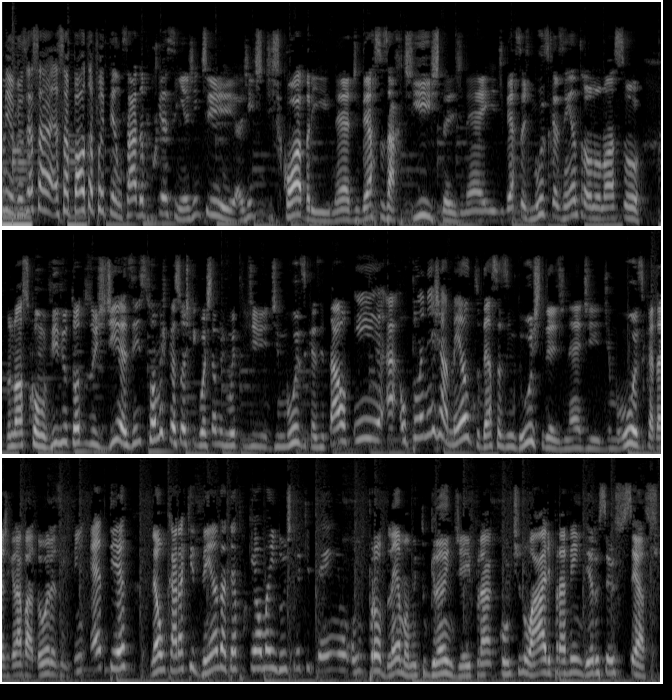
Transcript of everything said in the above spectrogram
Amigos, essa, essa pauta foi pensada porque assim, a gente, a gente descobre, né, diversos artistas, né, e diversas músicas entram no nosso no nosso convívio todos os dias e somos pessoas que gostamos muito de, de músicas e tal. E a, o planejamento dessas indústrias, né, de, de música, das gravadoras, enfim, é ter né, um cara que venda, até porque é uma indústria que tem um, um problema muito grande aí para continuar e para vender os seus sucessos.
